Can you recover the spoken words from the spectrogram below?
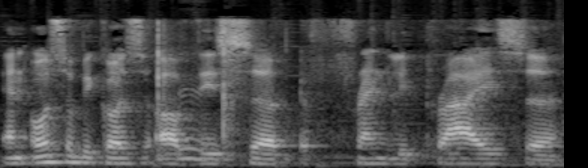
and also because of mm. this uh, friendly price uh,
